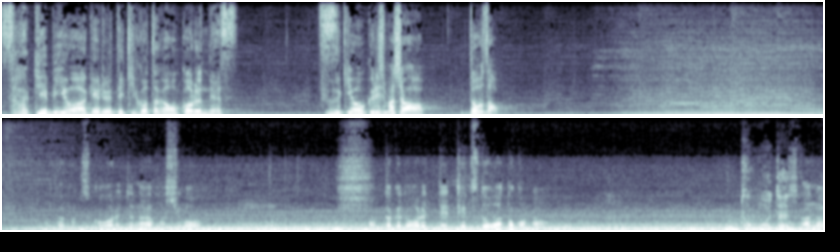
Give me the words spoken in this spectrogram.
叫びを上げる出来事が起こるんです。続きをお送りしましょう。どうぞ使われてない橋が。あったけどあれって鉄道跡かな？と思いたいですけあの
